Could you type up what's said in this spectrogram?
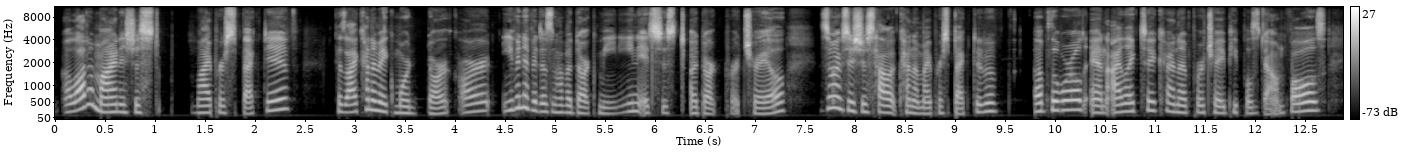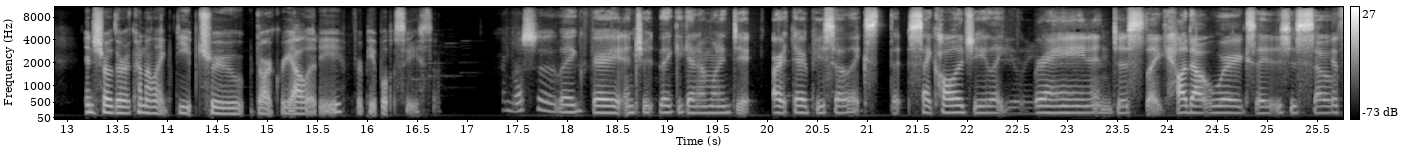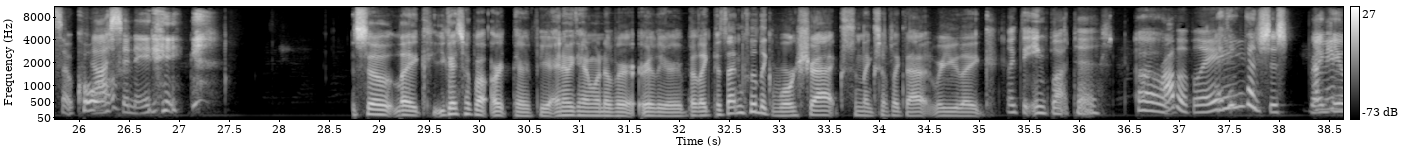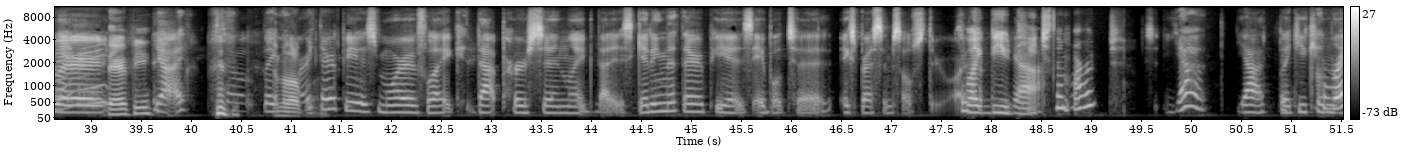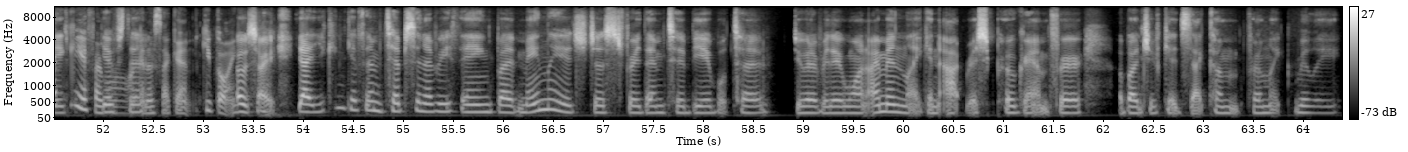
A lot of mine is just my perspective because I kind of make more dark art. Even if it doesn't have a dark meaning, it's just a dark portrayal. Sometimes it's just how it kind of my perspective of, of the world. And I like to kind of portray people's downfalls and show their kind of like deep, true, dark reality for people to see. So I'm also like very interested. Like again, I want to do art therapy, so like st- psychology, like the brain, and just like how that works. It's just so it's so cool. fascinating. So, like, you guys talk about art therapy. I know we kind of went over it earlier, but like, does that include like Rorschachs and like stuff like that, where you like Like the ink blot test. oh, Probably. I think that's just I mean, regular. maybe. therapy? Yeah, I, so like I'm a little- art therapy is more of like that person like that is getting the therapy is able to express themselves through art. So like, do you Yeah. teach them art? yeah, yeah, like you can Correct like me if I'm give wrong them- in a second. Keep going. Oh, sorry. Yeah, you can give them tips and everything, but mainly it's just for them to be able to do whatever they want. I'm in like an at-risk program for a bunch of kids that come from like really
